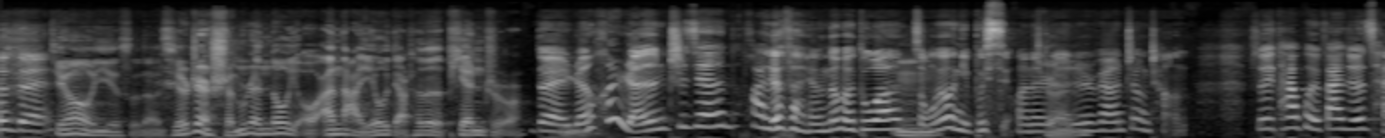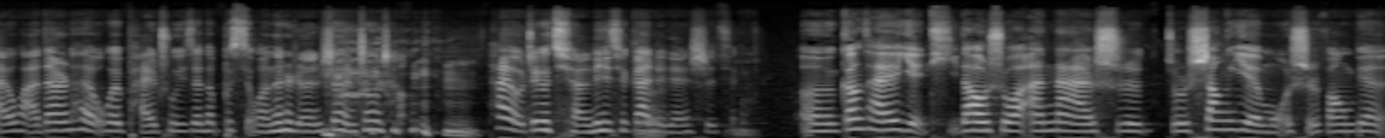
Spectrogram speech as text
对，挺有意思的。其实这什么人都有，安娜也有点她的偏执。对，人和人之间化学反应那么多，总有你不喜欢的人，这是非常正常的。所以他会发掘才华，但是他也会排除一些他不喜欢的人，是很正常的。嗯，他有这个权利去干这件事情。呃，刚才也提到说，安娜是就是商业模式方面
